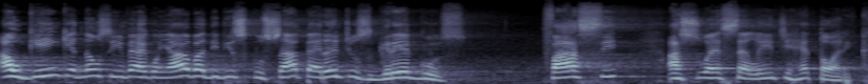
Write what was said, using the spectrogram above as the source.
alguém que não se envergonhava de discursar perante os gregos, face à sua excelente retórica.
